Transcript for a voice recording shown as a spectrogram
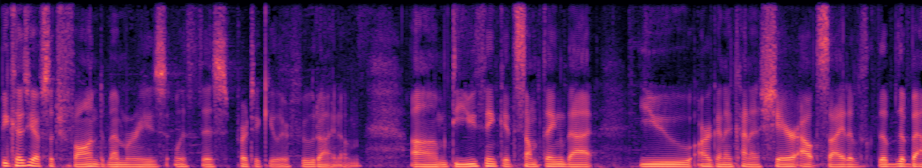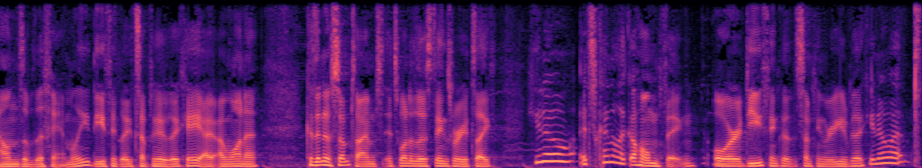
because you have such fond memories with this particular food item, um, do you think it's something that you are going to kind of share outside of the, the bounds of the family? Do you think like something like, hey, I, I want to, because I know sometimes it's one of those things where it's like, you know, it's kind of like a home thing. Or do you think that it's something where you'd be like, you know what?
